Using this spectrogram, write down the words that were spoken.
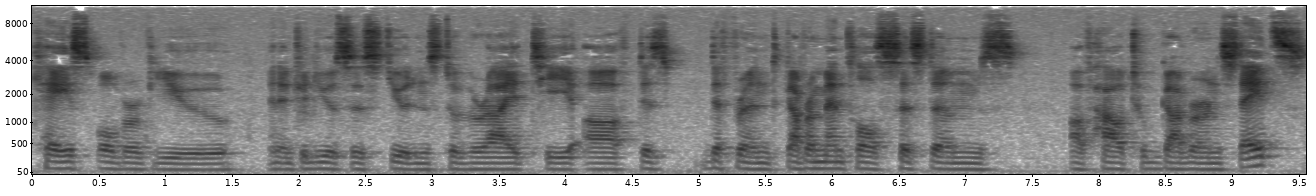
case overview and introduces students to a variety of dis- different governmental systems of how to govern states.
